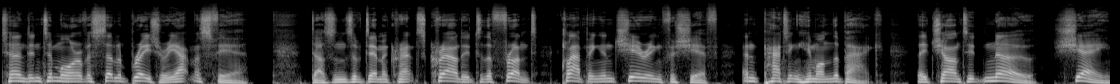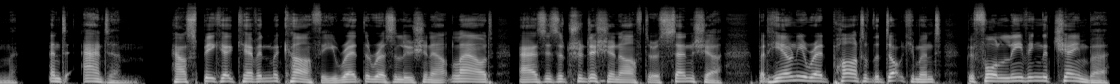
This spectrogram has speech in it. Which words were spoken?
turned into more of a celebratory atmosphere. Dozens of Democrats crowded to the front, clapping and cheering for Schiff and patting him on the back. They chanted no, shame, and Adam. House Speaker Kevin McCarthy read the resolution out loud, as is a tradition after a censure, but he only read part of the document before leaving the chamber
